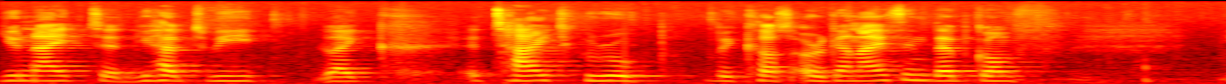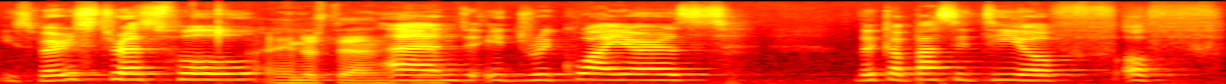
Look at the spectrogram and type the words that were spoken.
united, you have to be like a tight group because organizing DebConf is very stressful I understand. yeah. and it requires the capacity of, of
